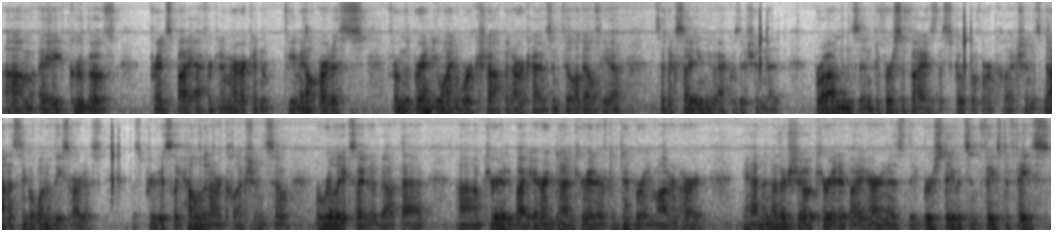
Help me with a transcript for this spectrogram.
Um, a group of prints by African American female artists from the Brandywine Workshop and Archives in Philadelphia. It's an exciting new acquisition that broadens and diversifies the scope of our collections. Not a single one of these artists was previously held in our collection, so we're really excited about that. Um, curated by Erin Dunn, curator of contemporary and modern art. And another show curated by Erin is the Bruce Davidson Face to Face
